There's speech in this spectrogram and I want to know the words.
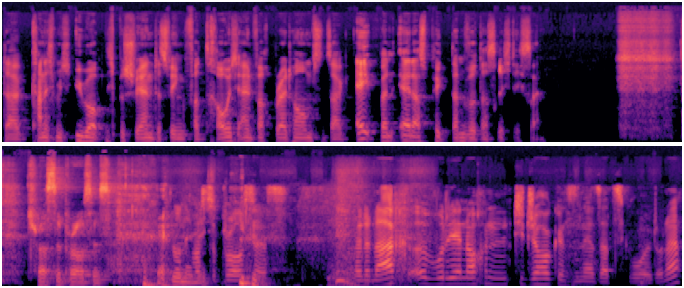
Da kann ich mich überhaupt nicht beschweren. Deswegen vertraue ich einfach Brad Holmes und sage, ey, wenn er das pickt, dann wird das richtig sein. Trust the process. So nämlich. the process? Weil danach äh, wurde ja noch ein TJ Hawkinson-Ersatz geholt, oder?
